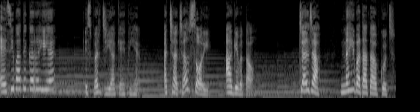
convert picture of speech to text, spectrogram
ऐसी बातें कर रही है? इस पर जिया कहती है। अच्छा अच्छा सॉरी आगे बताओ। चल जा, नहीं बताता अब कुछ।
